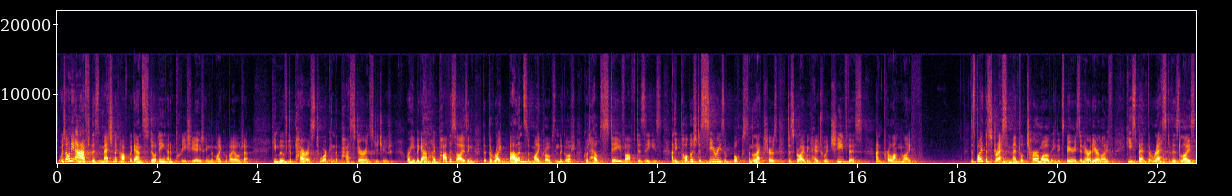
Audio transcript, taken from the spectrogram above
It was only after this Metchnikoff began studying and appreciating the microbiota. He moved to Paris to work in the Pasteur Institute, where he began hypothesizing that the right balance of microbes in the gut could help stave off disease. And he published a series of books and lectures describing how to achieve this and prolong life. Despite the stress and mental turmoil that he'd experienced in earlier life, he spent the rest of his life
